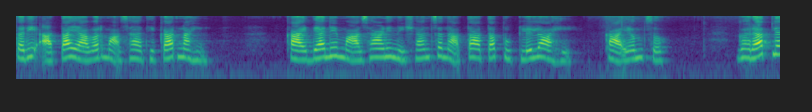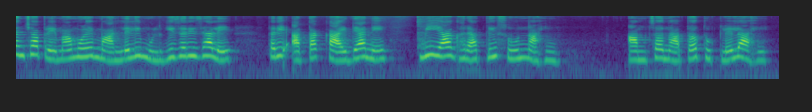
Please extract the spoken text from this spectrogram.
तरी आता यावर माझा अधिकार नाही. कायद्याने माझं आणि निशांचं नातं आता तुटलेलं आहे कायमचं. घरातल्यांच्या प्रेमामुळे मानलेली मुलगी जरी झाले तरी आता कायद्याने मी या घरातली सून नाही. आमचं नातं तुटलेलं आहे.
